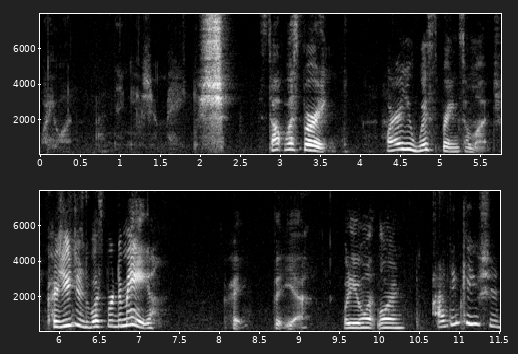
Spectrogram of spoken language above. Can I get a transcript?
What do you want? I think you should make Shh! Stop whispering. Why are you whispering so much? Because you just whispered to me. Okay, but yeah. What do you want, Lauren? I think you should.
